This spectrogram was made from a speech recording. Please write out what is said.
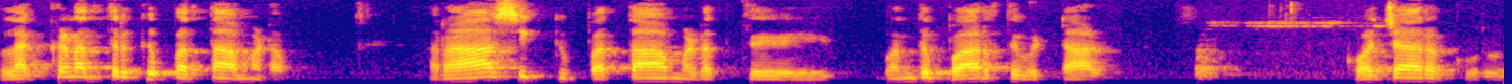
லக்கணத்திற்கு பத்தாம் இடம் ராசிக்கு பத்தாம் இடத்தை வந்து பார்த்து விட்டால் கோச்சார குரு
